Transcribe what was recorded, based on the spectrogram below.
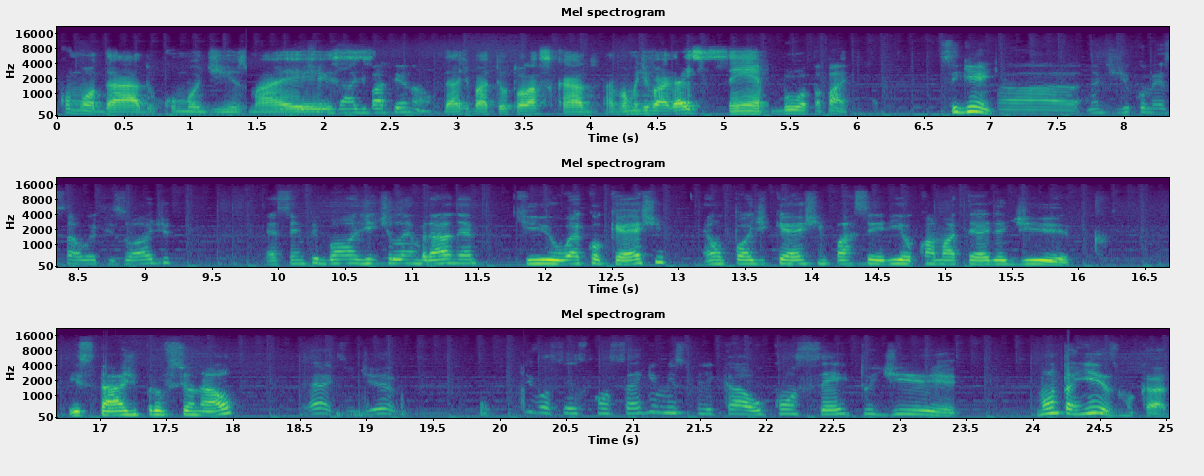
acomodado, comodismo, mas. Não deixa a idade bater, não. Idade bater, eu tô lascado. Mas vamos devagar e sempre. Boa, papai. Seguinte, uh, antes de começar o episódio, é sempre bom a gente lembrar, né, que o EcoCast é um podcast em parceria com a matéria de estágio profissional. É, Diego, e vocês conseguem me explicar o conceito de montanhismo, cara?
